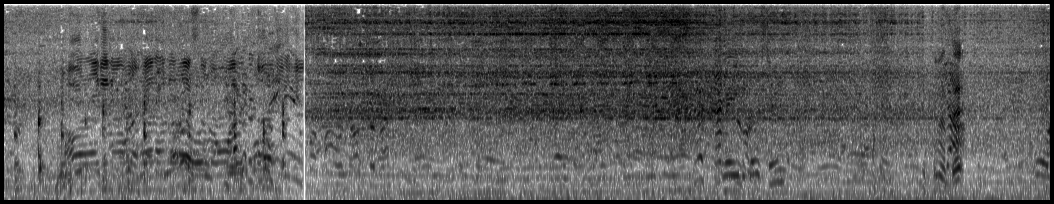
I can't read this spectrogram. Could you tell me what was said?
Alrighty, now we're ahead on the rest of the 128. Ready to go soon? In a bit. So,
